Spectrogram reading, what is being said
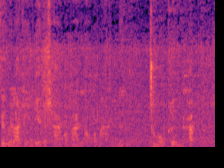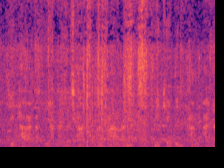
ซึ่งเวลาที่อินเดียจะช้ากว่าบ้านเราประมาณ1 ชั่วโมงครึ่งนะครับ ที่ท่าอากาศยานนานาชาติโกกาตานั้น มีเที่ยวบินทั้งภายใน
